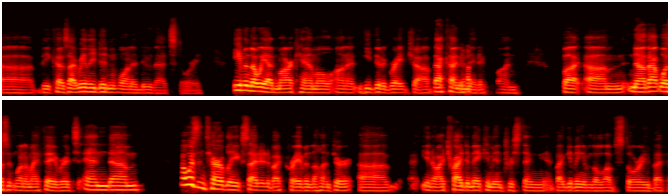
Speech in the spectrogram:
uh, because i really didn't want to do that story even though we had mark hamill on it and he did a great job that kind of Yep. made it fun but um, no that wasn't one of my favorites and um, i wasn't terribly excited about Kraven the hunter uh, you know i tried to make him interesting by giving him the love story but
